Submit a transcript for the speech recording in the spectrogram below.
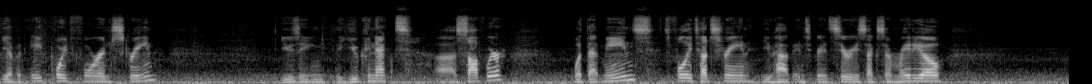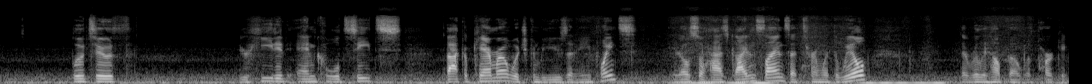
You have an 8.4 inch screen using the Uconnect uh, software. What that means, it's fully touchscreen. You have integrated Sirius XM radio, Bluetooth, your heated and cooled seats, backup camera, which can be used at any point. It also has guidance lines that turn with the wheel that really help out with parking.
